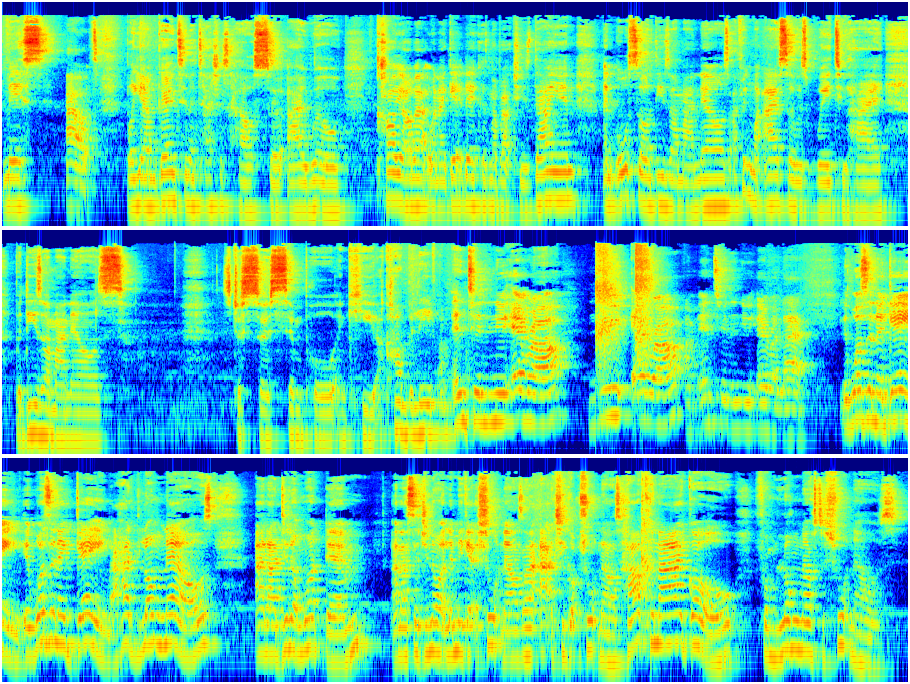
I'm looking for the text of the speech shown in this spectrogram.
miss out. But yeah, I'm going to Natasha's house, so I will call y'all back when I get there because my battery's dying. And also, these are my nails. I think my ISO is way too high, but these are my nails It's just so simple and cute. I can't believe I'm entering a new era. New era. I'm entering a new era. Like it wasn't a game. It wasn't a game. I had long nails and I didn't want them. And I said, you know what, let me get short nails. And I actually got short nails. How can I go from long nails to short nails?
